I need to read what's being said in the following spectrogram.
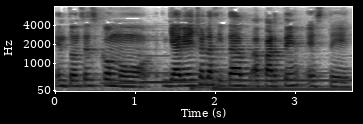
Entonces, como ya había hecho la cita aparte, este,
